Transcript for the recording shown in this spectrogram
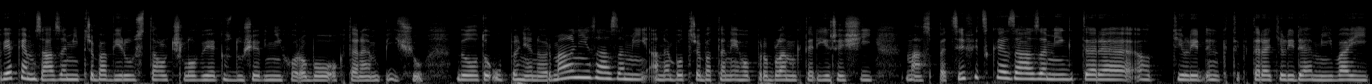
v jakém zázemí třeba vyrůstal člověk s duševní chorobou, o kterém píšu. Bylo to úplně normální zázemí, anebo třeba ten jeho problém, který řeší, má specifické zázemí, které eh, ti lidé, které ti lidé mývají,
